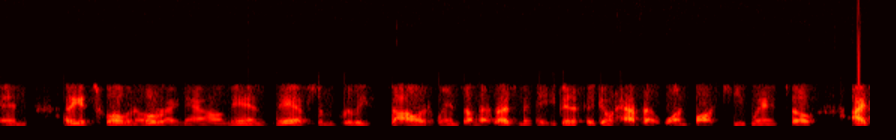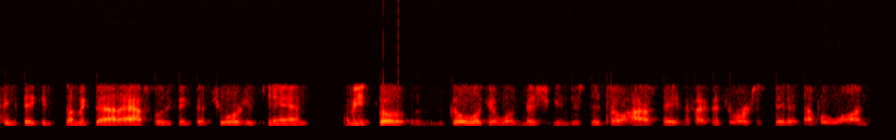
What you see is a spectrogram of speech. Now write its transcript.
And I think it's 12 and 0 right now. Man, they have some really solid wins on that resume, even if they don't have that one marquee win. So I think they can stomach that. I absolutely think that Georgia can. I mean, go go look at what Michigan just did to Ohio State, and the fact that Georgia stayed at number one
